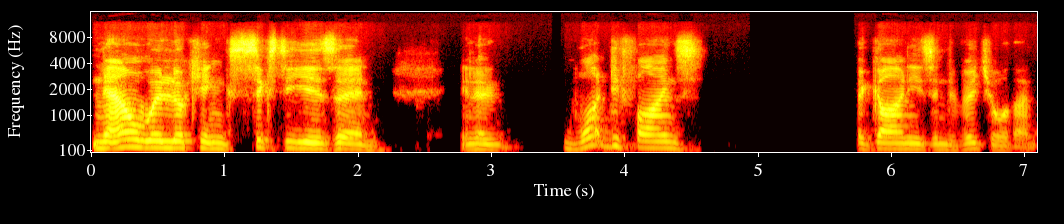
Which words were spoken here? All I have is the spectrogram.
now we're looking 60 years in, you know, what defines a Guyanese individual then?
